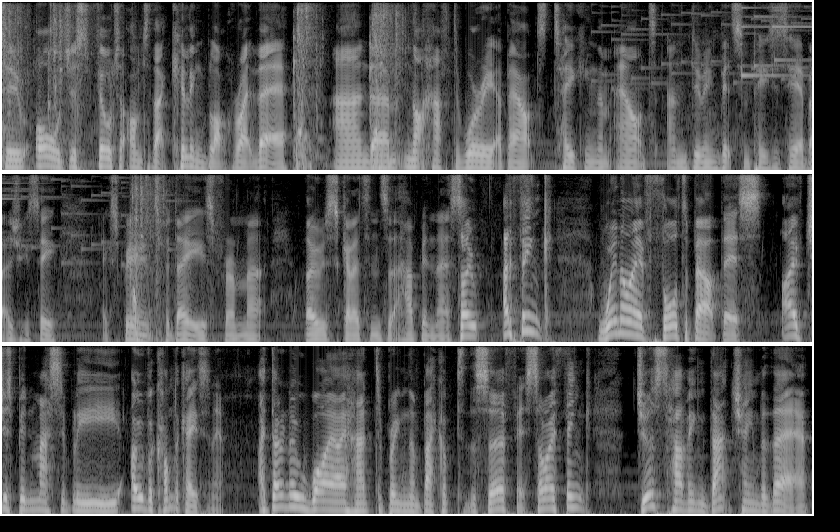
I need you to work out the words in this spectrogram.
to all just filter onto that killing block right there and um, not have to worry about taking them out and doing bits and pieces here. But as you can see, experience for days from uh, those skeletons that have been there. So I think when I've thought about this, I've just been massively overcomplicating it. I don't know why I had to bring them back up to the surface. So I think just having that chamber there,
